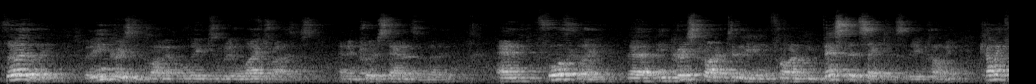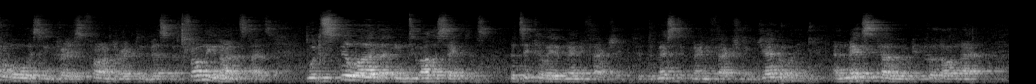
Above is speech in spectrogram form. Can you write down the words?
Thirdly, but increased employment will lead to real wage rises and improved standards of living. And fourthly, the increased productivity in the foreign invested sectors of the economy, coming from all this increased foreign direct investment from the United States, would spill over into other sectors, particularly of manufacturing, to domestic manufacturing generally. And Mexico would be put on that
